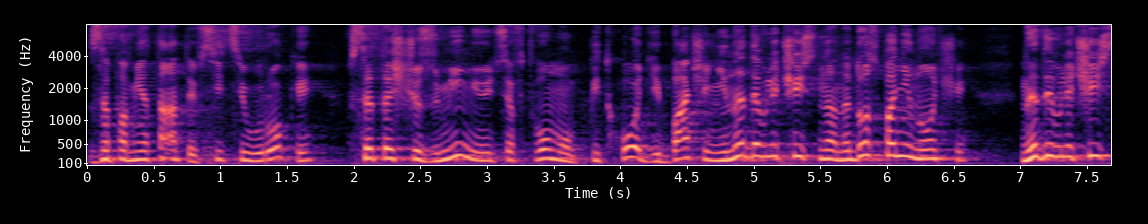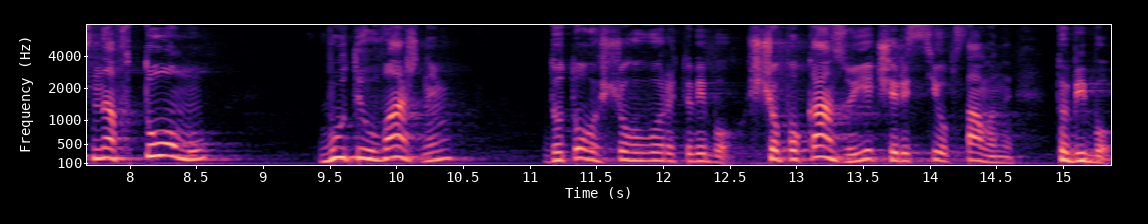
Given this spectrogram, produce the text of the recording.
запам'ятати всі ці уроки, все те, що змінюється в твоєму підході, баченні, не дивлячись на недоспані ночі, не дивлячись на втому, бути уважним до того, що говорить тобі Бог, що показує через ці обставини тобі Бог.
